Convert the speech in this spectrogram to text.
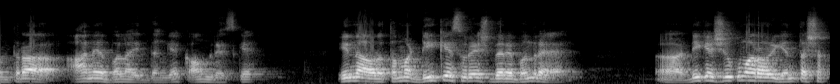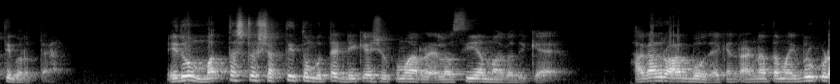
ಒಂಥರ ಆನೆ ಬಲ ಇದ್ದಂಗೆ ಕಾಂಗ್ರೆಸ್ಗೆ. ಇನ್ನು ಅವರ ತಮ್ಮ ಡಿ ಕೆ ಸುರೇಶ್ ಬೇರೆ ಬಂದ್ರೆ ಡಿ ಕೆ ಶಿವಕುಮಾರ್ ಅವ್ರಿಗೆ ಎಂಥ ಶಕ್ತಿ ಬರುತ್ತೆ? ಇದು ಮತ್ತಷ್ಟು ಶಕ್ತಿ ತುಂಬುತ್ತೆ ಡಿ ಕೆ ಶಿವಕುಮಾರ್ ಎಲ್ಲೋ ಸಿ ಎಂ ಆಗೋದಕ್ಕೆ. ಹಾಗಾದರೂ ಆಗ್ಬೋದು, ಯಾಕೆಂದರೆ ಅಣ್ಣ ತಮ್ಮ ಇಬ್ರು ಕೂಡ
